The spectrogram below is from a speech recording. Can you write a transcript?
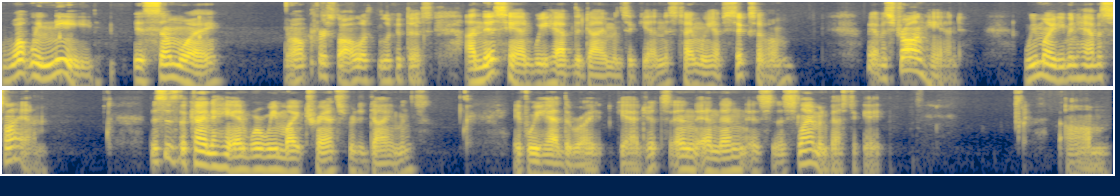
what we need is some way, well, first of all, look, look at this. On this hand, we have the diamonds again. This time we have six of them. We have a strong hand. We might even have a slam. This is the kind of hand where we might transfer to diamonds if we had the right gadgets, and, and then it's a slam investigate. Um,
